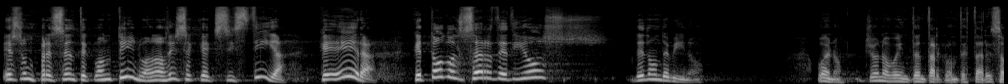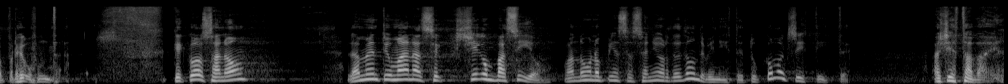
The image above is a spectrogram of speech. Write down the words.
Es un presente continuo, nos dice que existía, que era, que todo el ser de Dios, ¿de dónde vino? Bueno, yo no voy a intentar contestar esa pregunta. ¿Qué cosa, no? La mente humana se llega a un vacío cuando uno piensa, Señor, ¿de dónde viniste tú? ¿Cómo exististe? Allí estaba Él,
